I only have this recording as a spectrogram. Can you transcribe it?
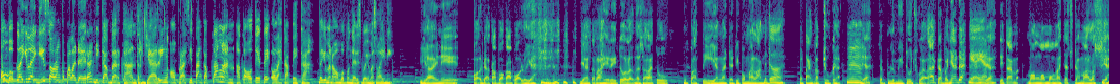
Om Bob, lagi-lagi seorang kepala daerah dikabarkan terjaring operasi tangkap tangan atau OTT oleh KPK. Bagaimana Om Bob menggarisbawahi masalah ini? Ya ini kok udah kapok-kapok loh ya. yang terakhir itu kalau nggak salah tuh bupati yang ada di Pemalang. Betul. Ketangkap juga. Ya sebelum itu juga ada banyak dah. Hmm. Ya, ya. kita mau ngomong aja sudah males ya.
